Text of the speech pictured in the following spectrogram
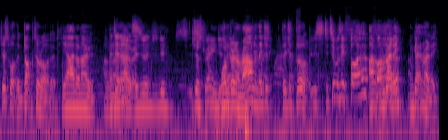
Just what the doctor ordered. Yeah, I don't know. I I don't, don't know. that's It's, it's, it's just strange. isn't wandering it? around and they just they just blew up. Did someone say fire? I'm, I'm ready. I'm getting ready.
